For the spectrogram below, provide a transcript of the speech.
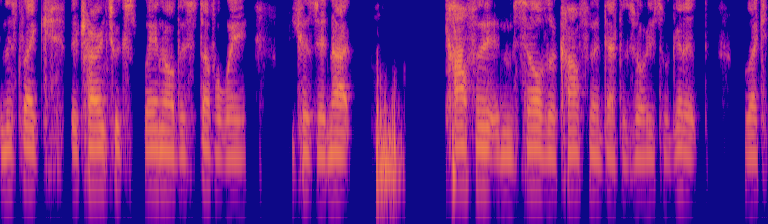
and it's like they're trying to explain all this stuff away because they're not confident in themselves or confident that the audience will get it. Like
